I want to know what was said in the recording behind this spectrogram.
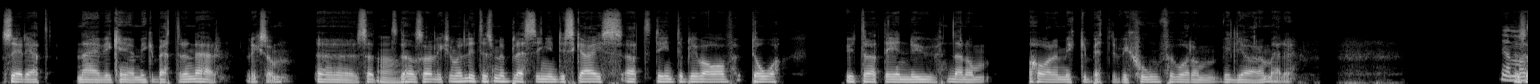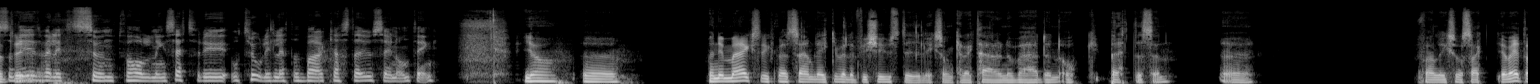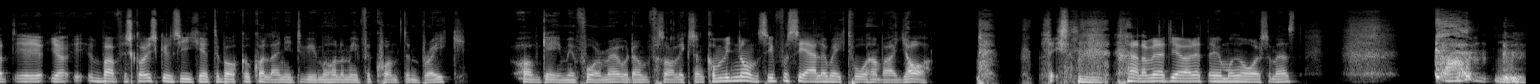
så är det att nej, vi kan göra mycket bättre än det här. Liksom. Eh, så att Ja. han sa liksom lite som en blessing in disguise att det inte blev av då. Utan att det är nu när de har en mycket bättre vision för vad de vill göra med det. Ja, men Så alltså, det det- är ett väldigt sunt förhållningssätt för det är otroligt lätt att bara kasta ur sig någonting. Ja, eh, Men det märks liksom att Sam Lake är väldigt förtjust i liksom karaktären och världen och berättelsen. Uh, för han liksom sagt, jag vet att jag, jag, bara för skojs skull så gick jag tillbaka och kollade en intervju med honom inför Quantum Break av Game Informer och de sa liksom, kommer vi någonsin få se Alan Wake 2? Han bara ja. liksom. mm. Han har velat göra detta hur många år som helst. mm.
